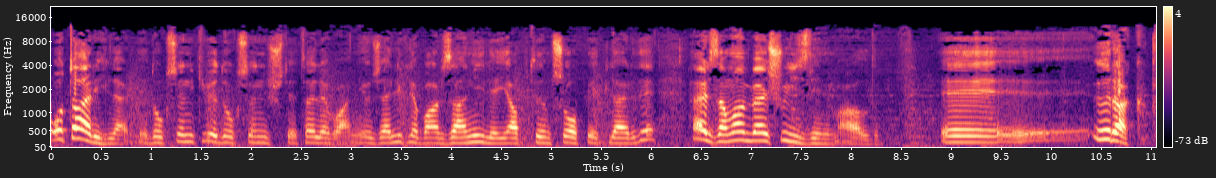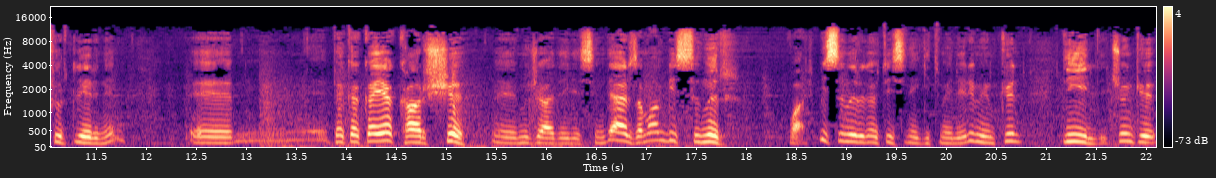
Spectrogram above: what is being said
o tarihlerde 92 ve 93'te Talabani özellikle Barzani ile yaptığım sohbetlerde her zaman ben şu izlenimi aldım. Ee, Irak Kürtlerinin e, PKK'ya karşı e, mücadelesinde her zaman bir sınır var. Bir sınırın ötesine gitmeleri mümkün değildi. Çünkü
